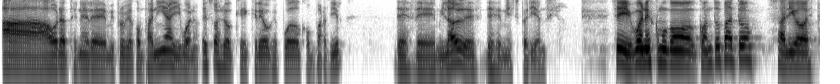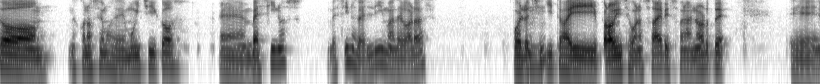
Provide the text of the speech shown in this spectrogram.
a ahora tener eh, mi propia compañía y bueno, eso es lo que creo que puedo compartir desde mi lado y desde mi experiencia. Sí, bueno, es como con, tu Pato, salió esto, nos conocemos desde muy chicos, eh, vecinos, vecinos de Lima, ¿te acordás? Pueblo chiquito ahí, provincia de Buenos Aires, zona norte, eh,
